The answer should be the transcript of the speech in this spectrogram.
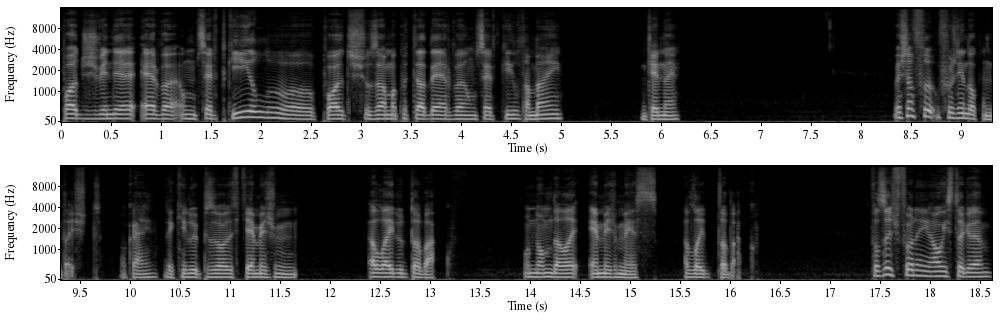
podes vender erva a um certo quilo, ou podes usar uma quantidade de erva a um certo quilo também. Entendem? Mas não fugindo ao contexto, ok? Daqui do episódio que é mesmo a lei do tabaco. O nome da lei é mesmo esse, a lei do tabaco. Se vocês forem ao Instagram,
